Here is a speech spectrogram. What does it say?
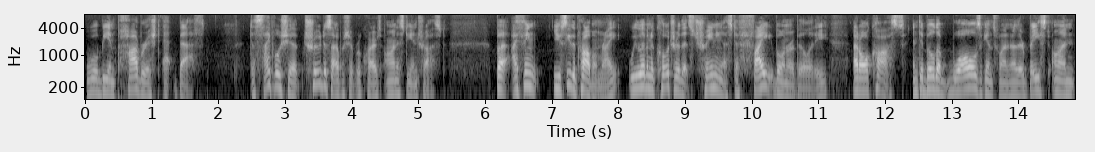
will be impoverished at best. Discipleship, true discipleship, requires honesty and trust. But I think you see the problem, right? We live in a culture that's training us to fight vulnerability at all costs and to build up walls against one another based on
